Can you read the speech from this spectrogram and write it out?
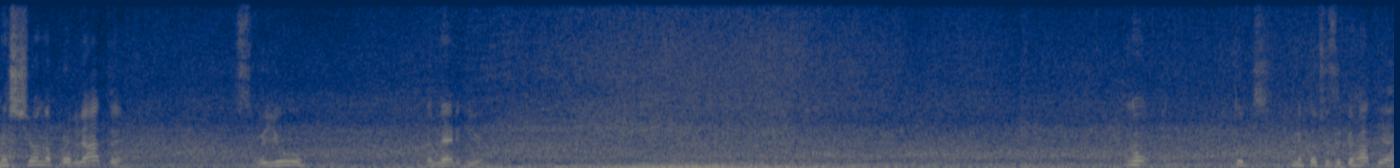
На що направляти свою енергію? Ну, тут не хочу забігати, я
